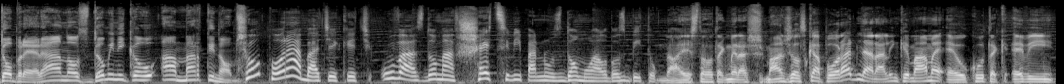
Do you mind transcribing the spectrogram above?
Dobré ráno s Dominikou a Martinom. Čo porábate, keď u vás doma všetci vypadnú z domu alebo z bytu? No a je z toho takmer až manželská poradňa. Na linke máme Euku, tak Evi,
